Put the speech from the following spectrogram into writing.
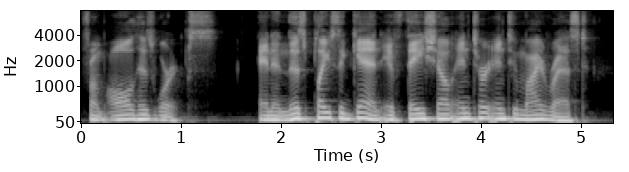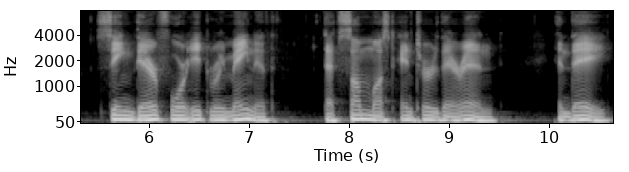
from all his works. And in this place again, if they shall enter into my rest, seeing therefore it remaineth that some must enter therein, and they,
